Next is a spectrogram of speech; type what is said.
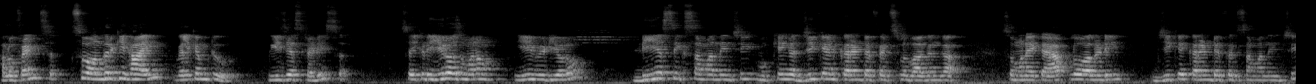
హలో ఫ్రెండ్స్ సో అందరికీ hi welcome to VJ studies so ఇక్కడ ఈరోజు మనం ఈ వీడియోలో డిఎస్సికి సంబంధించి ముఖ్యంగా జీకే అండ్ కరెంట్ అఫైర్స్లో భాగంగా సో మన యొక్క యాప్లో ఆల్రెడీ జీకే కరెంట్ అఫైర్స్ సంబంధించి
